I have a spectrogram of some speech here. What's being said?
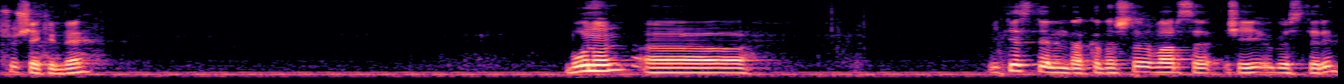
Şu şekilde. Bunun eee Vites telinde arkadaşlar varsa şeyi göstereyim.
